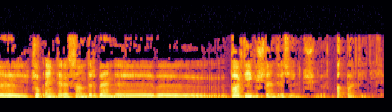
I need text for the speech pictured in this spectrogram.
e, çok enteresandır. Ben e, e, partiyi güçlendireceğini düşünüyorum. AK Parti'yi değil.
